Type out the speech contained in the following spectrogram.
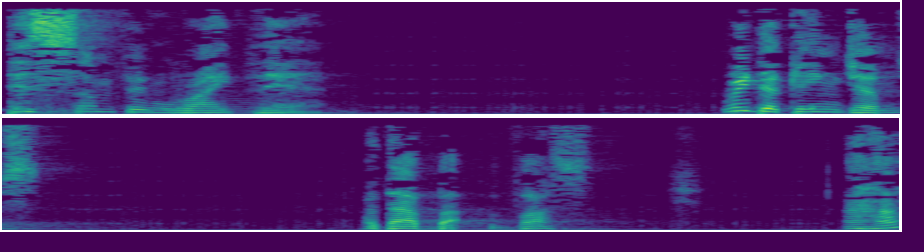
there's something right there. Read the King James. That verse. Uh huh.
